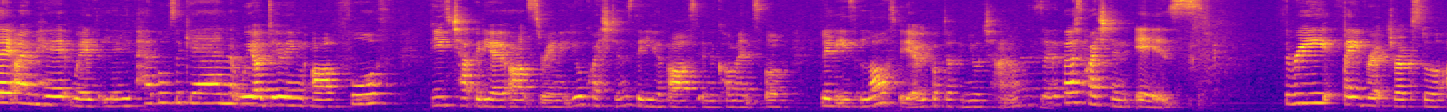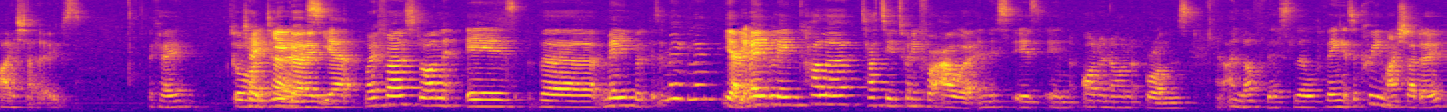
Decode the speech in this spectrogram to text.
today I'm here with Lily Pebbles again. We are doing our fourth beauty chat video answering your questions that you have asked in the comments of Lily's last video we popped up on your channel. So the first question is, three favourite drugstore eyeshadows? Okay. Go on, Take you go, yeah. My first one is the Maybelline. Is it Maybelline? Yeah, Yeah. Maybelline Colour Tattoo 24 Hour, and this is in On and On Bronze. And I love this little thing. It's a cream eyeshadow,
